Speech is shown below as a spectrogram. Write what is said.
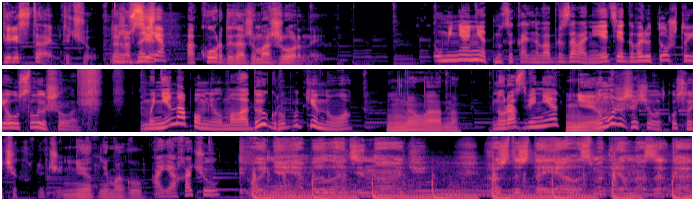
перестань, ты чё? Даже Ну, все аккорды, даже мажорные. У меня нет музыкального образования. Я тебе говорю то, что я услышала. Мне напомнил молодую группу кино. Ну ладно. Ну разве нет? Нет, Ну можешь еще вот кусочек включить? нет, не могу. А я хочу. Сегодня я был одинокий Просто стоял и смотрел на закат.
